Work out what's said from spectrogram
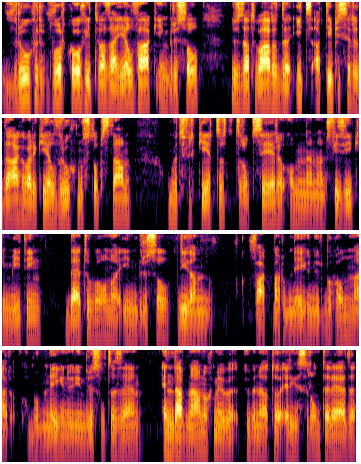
Vroeger, voor COVID, was dat heel vaak in Brussel. Dus dat waren de iets atypischere dagen waar ik heel vroeg moest opstaan om het verkeer te trotseren, om een, een fysieke meeting bij te wonen in Brussel, die dan vaak maar om negen uur begon, maar om om negen uur in Brussel te zijn en daarna nog met uw auto ergens rond te rijden,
